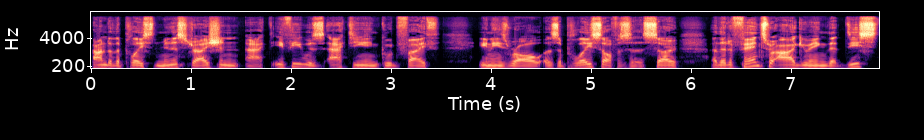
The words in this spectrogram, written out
under the Police Administration Act, if he was acting in good faith in his role as a police officer. So, uh, the defence were arguing that this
